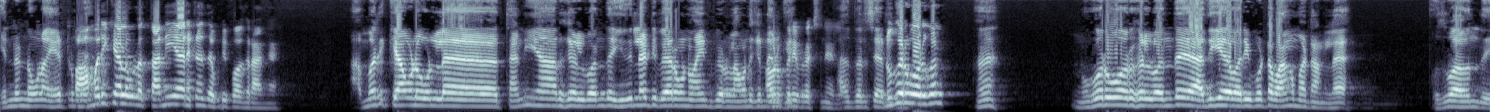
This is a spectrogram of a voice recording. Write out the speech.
என்னென்னலாம் இப்ப ஏற்றுமதி அமெரிக்கால உள்ள தனியார்கள் எப்படி பாக்குறாங்க? அமெரிக்காவில் உள்ள தனியார்கள் வந்து இது இல்லாட்டி வேற ஒன்று வாங்கிட்டு போயிடலாம் அவனுக்கு? பெரிய பிரச்சனை இல்லை. அது பெருசா இருக்கு. நுகர்வோர்கள்? நுகர்வோர்கள் வந்து அதிக வரி போட்டு வாங்க மாட்டான்ல. பொதுவாக வந்து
